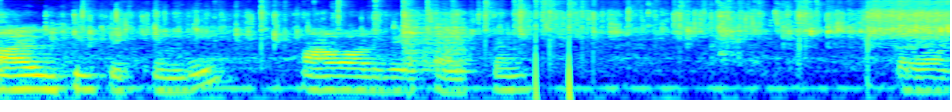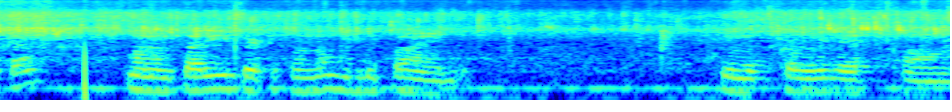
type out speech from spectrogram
ఆయిల్ హీట్ ఎక్కింది ఆవాలు వేసాం తర్వాత మనం తరిగి పెట్టుకున్న ఉల్లిపాయలు. ఈ ముక్కలు వేస్తాము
